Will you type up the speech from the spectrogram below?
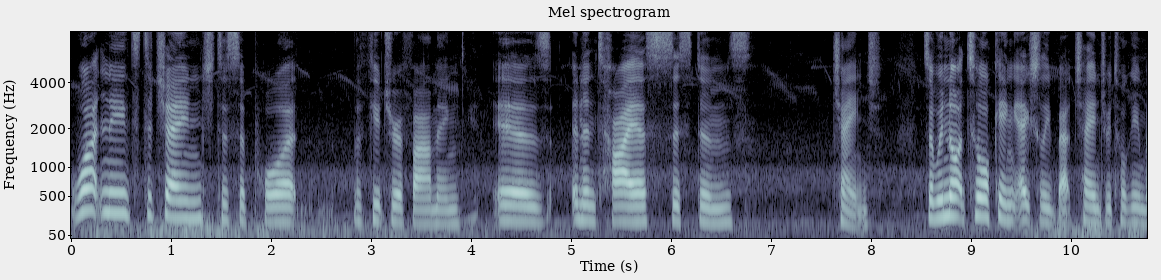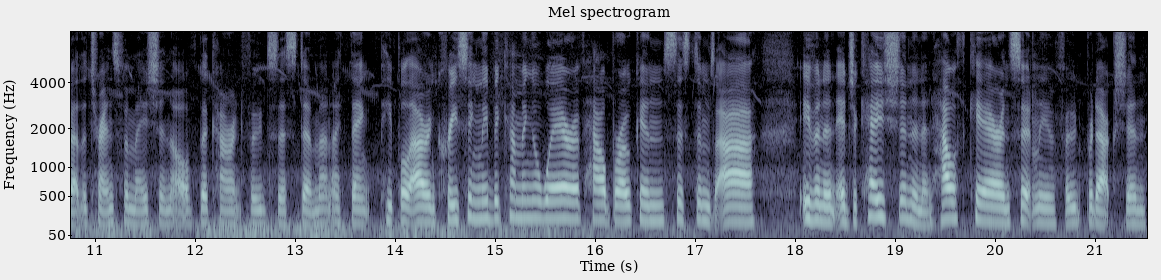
What needs to change to support the future of farming is an entire systems change. So we're not talking actually about change, we're talking about the transformation of the current food system. And I think people are increasingly becoming aware of how broken systems are, even in education and in healthcare and certainly in food production.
